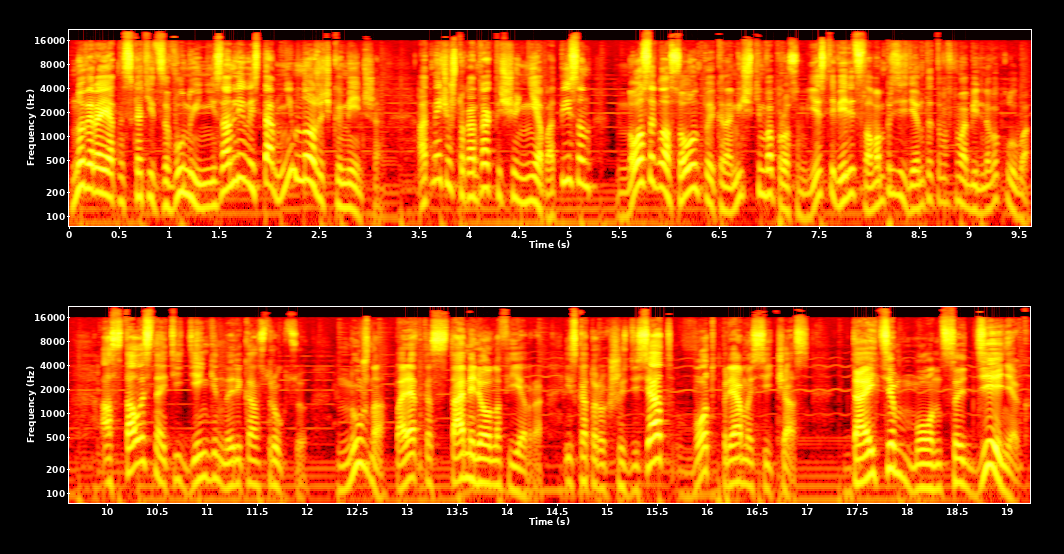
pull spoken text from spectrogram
но вероятность скатиться в уныние и сонливость там немножечко меньше. Отмечу, что контракт еще не подписан, но согласован по экономическим вопросам, если верить словам президента этого автомобильного клуба. Осталось найти деньги на реконструкцию. Нужно порядка 100 миллионов евро, из которых 60 вот прямо сейчас. Дайте Монце денег!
